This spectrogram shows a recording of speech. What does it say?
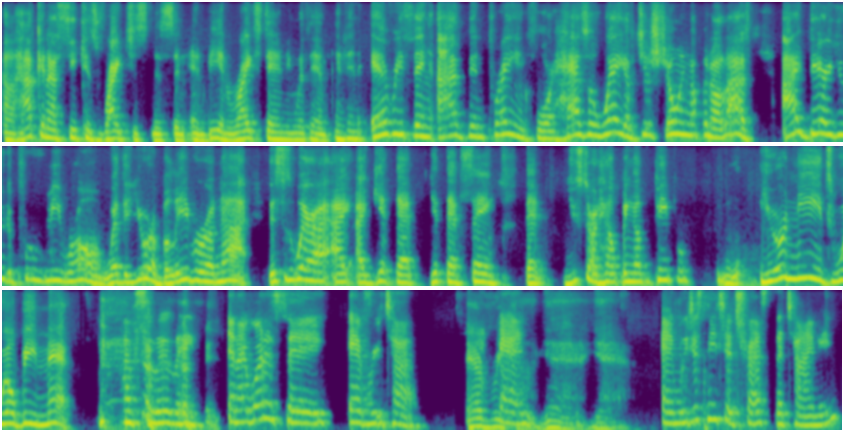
Uh, how can I seek His righteousness and, and be in right standing with Him? And then everything I've been praying for has a way of just showing up in our lives. I dare you to prove me wrong, whether you're a believer or not. This is where I, I, I get that get that saying that you start helping other people, your needs will be met. Absolutely. and I want to say every time Every and, time. Yeah, yeah. And we just need to trust the timing.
